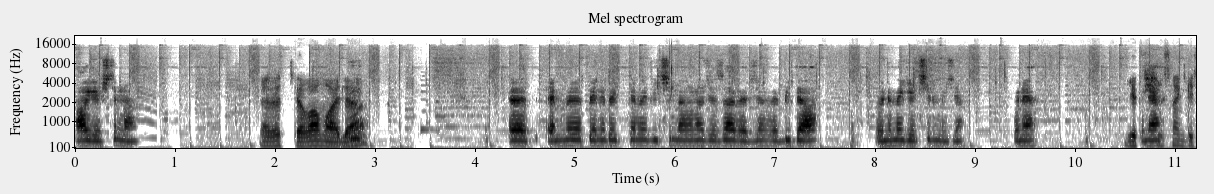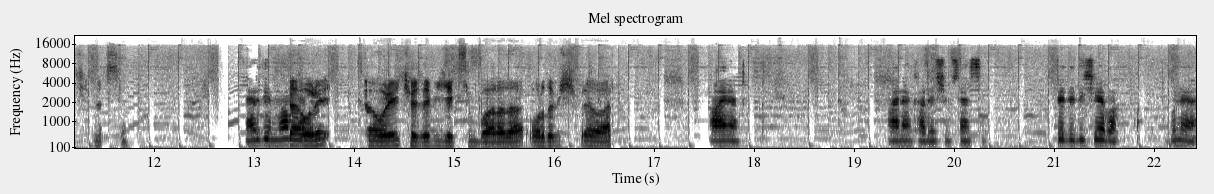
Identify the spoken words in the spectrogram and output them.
Aa geçtim lan. Evet devam hala. Evet Emre beni beklemediği için ben ona ceza vereceğim ve bir daha önüme geçirmeyeceğim. Bu ne? Yetişirsen geçirmezsin. Neredeyim lan Sen ben? orayı, sen orayı çözemeyeceksin bu arada. Orada bir şifre var. Aynen. Aynen kardeşim sensin. İşte dediği şeye bak. Bu ne?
